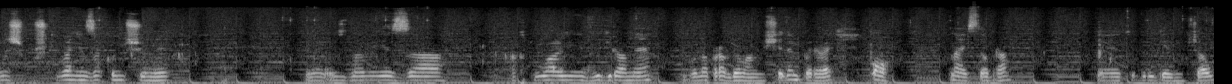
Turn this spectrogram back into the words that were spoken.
nasze poszukiwania zakończymy. Uznamy je za aktualnie wygrane, bo naprawdę mamy 7 perełek. O, nice, dobra. E, to drugie bym chciał.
